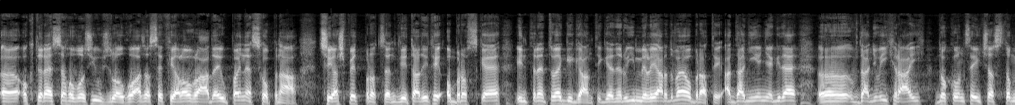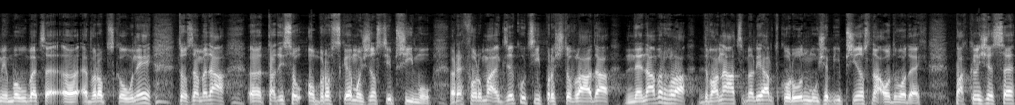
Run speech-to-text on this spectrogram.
eh, o které se hovoří už dlouho a zase Fialová vláda je úplně neschopná. 3 až 5% kdy tady ty obrovské internetové giganty generují miliardové obraty a daní je někde eh, v daňových rájích, dokonce i často mimo vůbec Evropskou unii. To znamená, tady jsou obrovské možnosti příjmu. Reforma exekucí, proč to vláda nenavrhla? 12 miliard korun může být přínos na odvodech. Pakliže se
